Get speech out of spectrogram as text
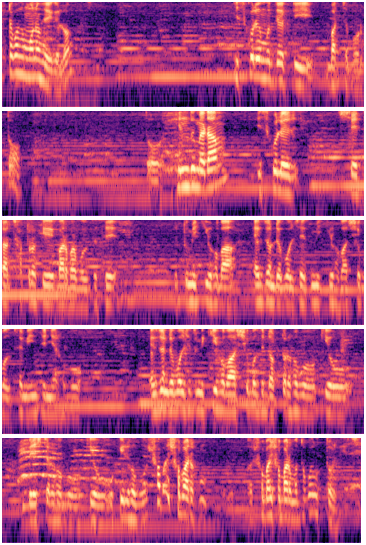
একটা কথা মনে হয়ে গেল। স্কুলের মধ্যে একটি বাচ্চা পড়তো। তো হিন্দু ম্যাডাম স্কুলের, সে তার ছাত্রকে বারবার বলতেছে, তুমি কি হবা? একজনরে বলছে, তুমি কি হবা? সে বলছে আমি ইঞ্জিনিয়ার হব। একজনরে বলছে, তুমি কি হবা? সে বলছে ডক্টর হব, কেউ ব্যারিস্টার হব, কেউ উকিল হব। সবাই সবার সবাই সবার মতো করে উত্তর দিয়েছে।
